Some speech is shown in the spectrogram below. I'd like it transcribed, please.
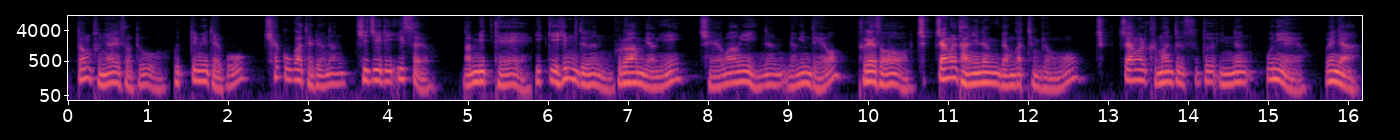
어떤 분야에서도 으뜸이 되고 최고가 되려는 지질이 있어요. 남 밑에 있기 힘든 그러한 명이 제왕이 있는 명인데요. 그래서 직장을 다니는 명 같은 경우 직장을 그만둘 수도 있는 운이에요. 왜냐?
